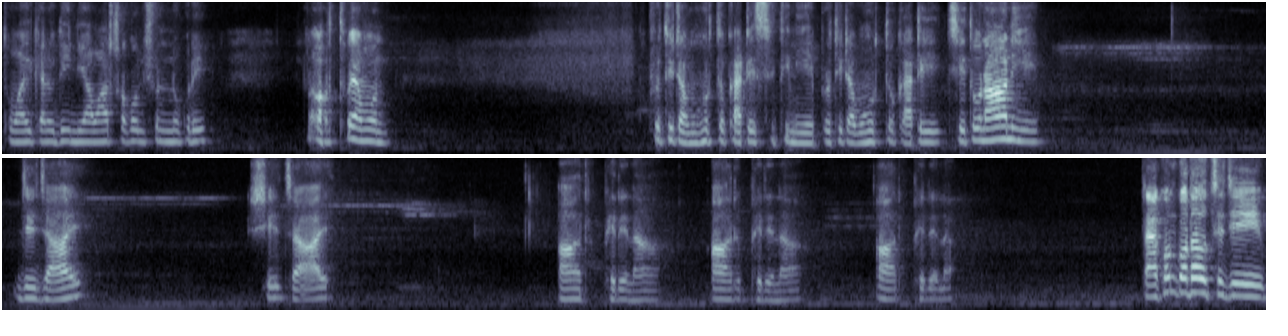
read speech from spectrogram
তোমায় কেন দিইনি আমার সকল শূন্য করে? অর্থ এমন প্রতিটা মুহূর্ত কাটে, স্মৃতি নিয়ে প্রতিটা মুহূর্ত কাটে, চেতনা নিয়ে। যে যায়, সে যায়। আর ফেরে না, আর ফেরে না, আর ফেরে না। তা এখন কথা হচ্ছে যে,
